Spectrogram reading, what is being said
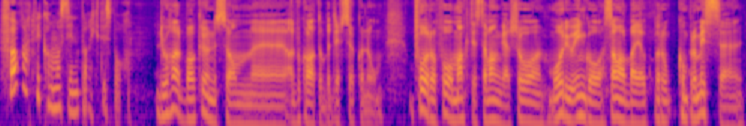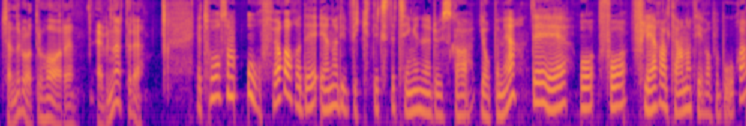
for at vi kommer oss inn på riktig spor. Du har bakgrunn som eh, advokat og bedriftsøkonom. For å få makt i Stavanger, så må du jo inngå samarbeid og kompromisser. Kjenner du at du har eh, evner til det? Jeg tror som ordfører det er en av de viktigste tingene du skal jobbe med. Det er å få flere alternativer på bordet.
